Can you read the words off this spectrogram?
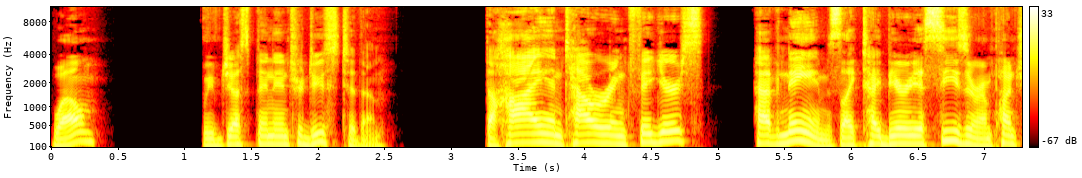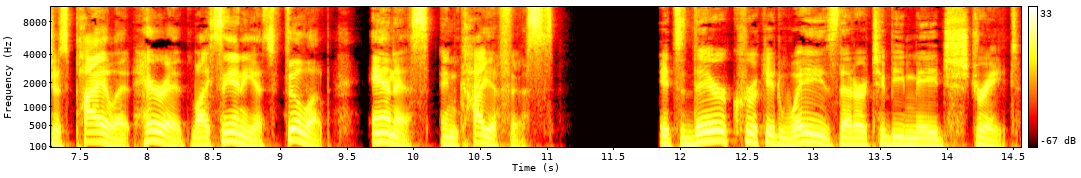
Well, we've just been introduced to them. The high and towering figures have names like Tiberius Caesar and Pontius Pilate, Herod, Lysanias, Philip, Annas, and Caiaphas. It's their crooked ways that are to be made straight.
